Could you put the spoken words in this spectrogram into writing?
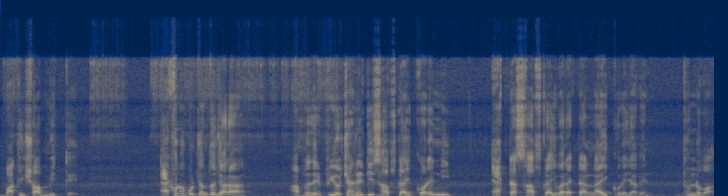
বাকি সব মিথ্যে। এখনও পর্যন্ত যারা আপনাদের প্রিয় চ্যানেলটি সাবস্ক্রাইব করেননি, একটা সাবস্ক্রাইব আর একটা লাইক করে যাবেন। ধন্যবাদ।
